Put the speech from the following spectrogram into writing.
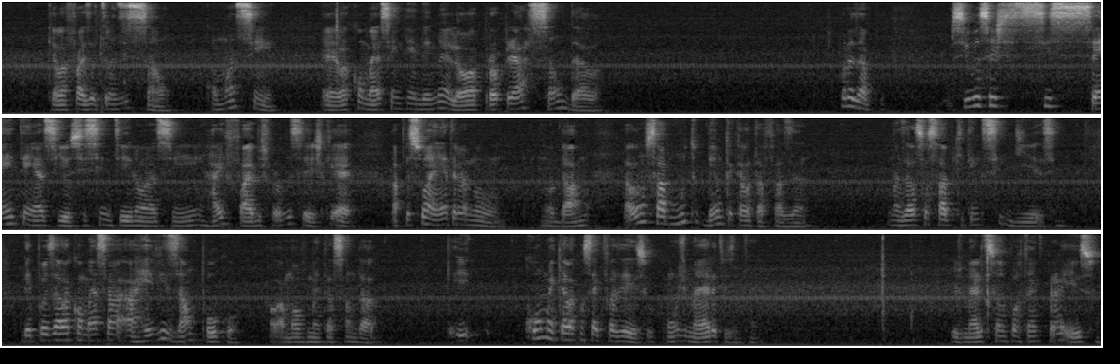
que ela faz a transição. Como assim? Ela começa a entender melhor a própria ação dela. Por exemplo, se vocês se sentem assim ou se sentiram assim, high fives para vocês, que é a pessoa entra no, no Dharma, ela não sabe muito bem o que, é que ela está fazendo, mas ela só sabe que tem que seguir assim depois ela começa a revisar um pouco a movimentação dela. E como é que ela consegue fazer isso? Com os méritos, entende? Os méritos são importantes para isso.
